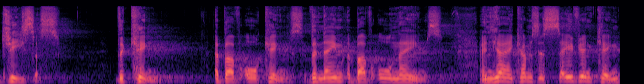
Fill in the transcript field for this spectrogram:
Jesus, the King above all kings, the name above all names. And here he comes as Savior and King,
